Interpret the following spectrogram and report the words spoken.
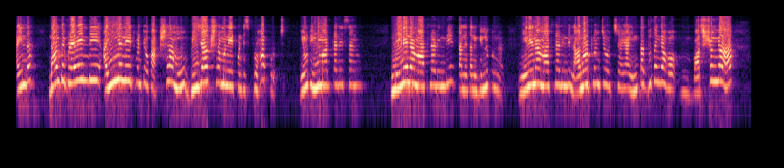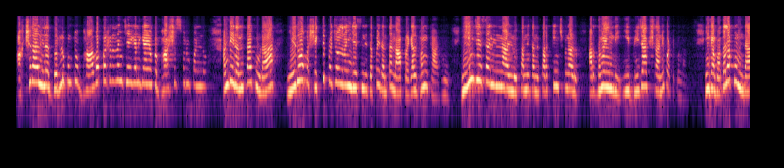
అయిందా? దాంతో ఇప్పుడు ఏమైంది? ఐ అనేటువంటి ఒక అక్షరము బీజాక్షరం అనేటువంటి స్పృహ అప్పుడు వచ్చింది. ఏమిటి ఇన్ని మాట్లాడేశాను? నేనేనా మాట్లాడింది? తనని తను గిల్లుకున్నాడు. నేనేనా మాట్లాడింది? నా నోట్లోంచి వచ్చాయా? ఇంత అద్భుతంగా వ- వర్షంగా అక్షరాలు ఇలా దొర్లుకుంటూ భావ ప్రకటన చేయగలిగాయి ఒక భాష స్వరూపంలో అంటే ఇదంతా కూడా ఏదో ఒక శక్తి ప్రచోదనం చేసింది తప్ప ఇదంతా నా ప్రగల్భం కాదు. ఏం చేశాను ఇన్నాళ్ళు తన్ని తను తర్కించుకున్నాడు. అర్థమైంది ఈ బీజాక్షరాన్ని పట్టుకున్నాడు ఇంకా వదలకుండా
